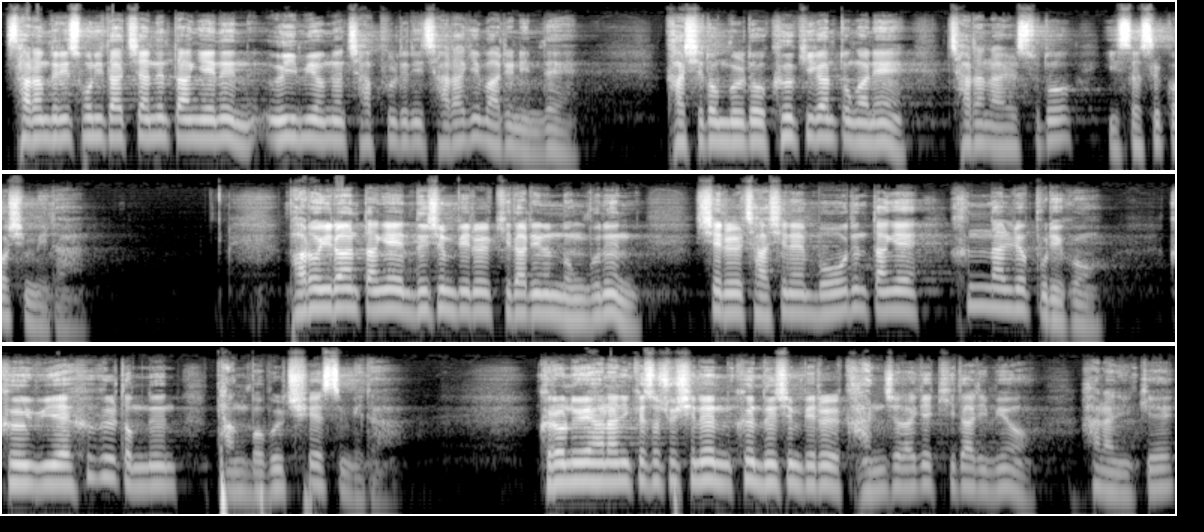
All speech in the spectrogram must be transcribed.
사람들이 손이 닿지 않는 땅에는 의미 없는 잡풀들이 자라기 마련인데 가시덤불도 그 기간 동안에 자라날 수도 있었을 것입니다. 바로 이러한 땅에 늦은 비를 기다리는 농부는 씨를 자신의 모든 땅에 흩날려 뿌리고 그 위에 흙을 덮는 방법을 취했습니다. 그런 후에 하나님께서 주시는 그 늦은 비를 간절하게 기다리며 하나님께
